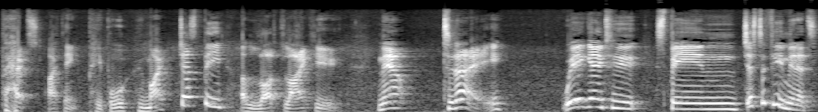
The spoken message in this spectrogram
Perhaps I think people who might just be a lot like you. Now, today we're going to spend just a few minutes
